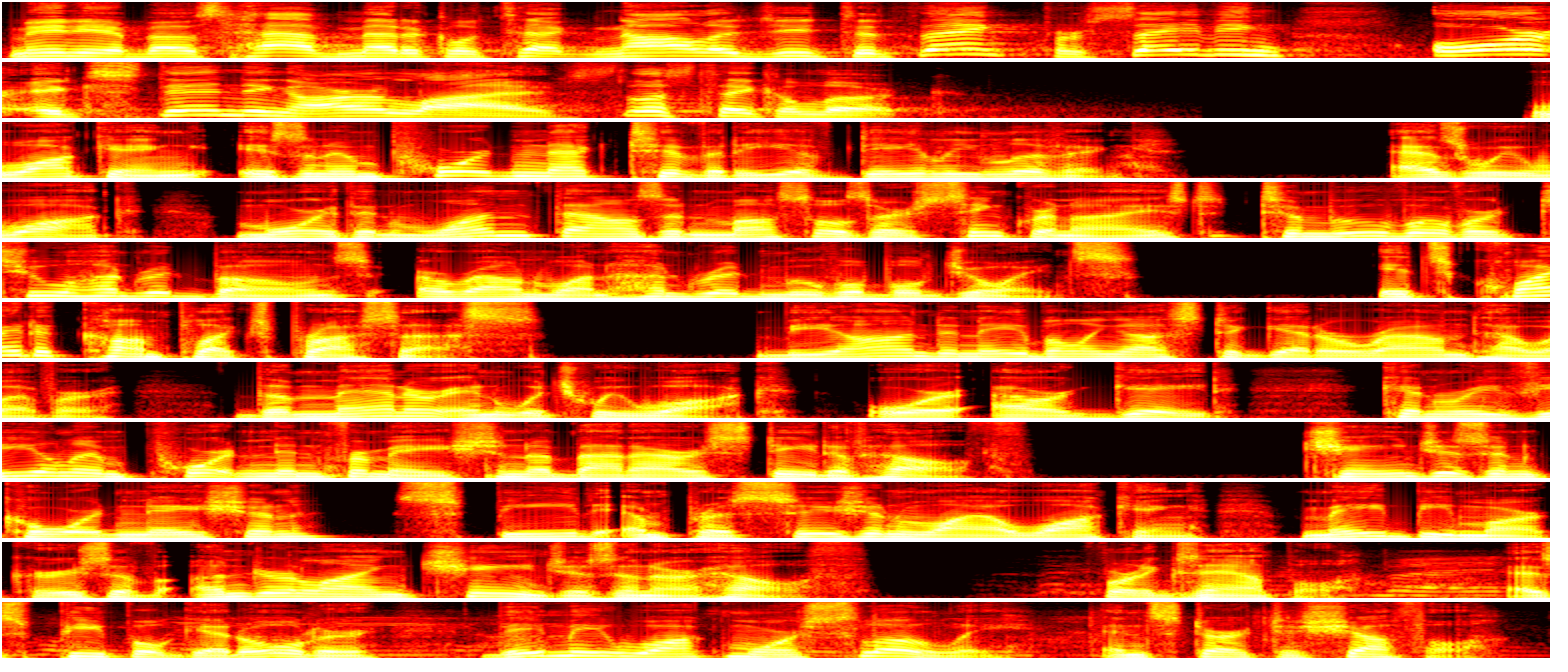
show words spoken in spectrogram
Many of us have medical technology to thank for saving or extending our lives. Let's take a look. Walking is an important activity of daily living. As we walk, more than 1,000 muscles are synchronized to move over 200 bones around 100 movable joints. It's quite a complex process. Beyond enabling us to get around, however, the manner in which we walk, or our gait, can reveal important information about our state of health. Changes in coordination, speed, and precision while walking may be markers of underlying changes in our health. For example, as people get older, they may walk more slowly and start to shuffle.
